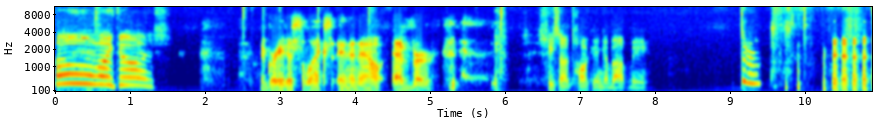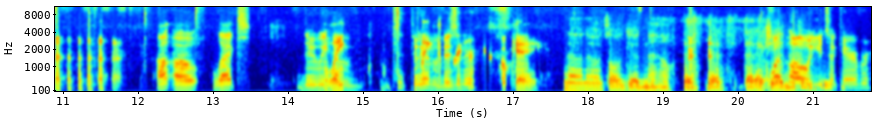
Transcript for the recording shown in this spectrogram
oh my gosh. the greatest Lex in and out ever. She's not talking about me. Uh oh. Lex, do we Blink. have do we have a visitor? okay, No, no, it's all good now. That that that actually What? had nothing. Oh, to you do- took care of her?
